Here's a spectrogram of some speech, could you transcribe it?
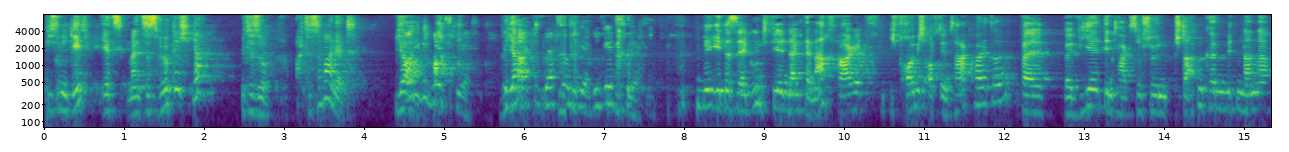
wie es mir geht? Jetzt meinst du es wirklich? Ja. Ich so, ach, das ist aber nett. Ja. Olli, wie geht's dir? Ich ja. jetzt von dir. Wie geht's dir? Mir geht es sehr gut. Vielen Dank der Nachfrage. Ich freue mich auf den Tag heute, weil, weil wir den Tag so schön starten können miteinander.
